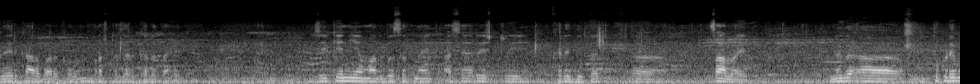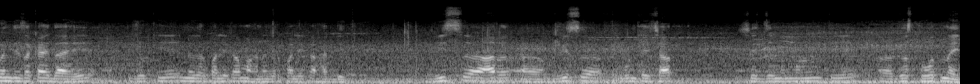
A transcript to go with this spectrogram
गैरकारभार करून भ्रष्टाचार करत आहेत. जे काही नियमात बसत नाहीत अशा रेस्ट्री खरेदी कर चालू आहेत. नगर तुकडेबंदीचा कायदा आहे जो की नगरपालिका महानगरपालिका हद्दीत वीस आर वीस गुंठेच्या आत शेतजमीन म्हणून ते गस्त होत नाही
